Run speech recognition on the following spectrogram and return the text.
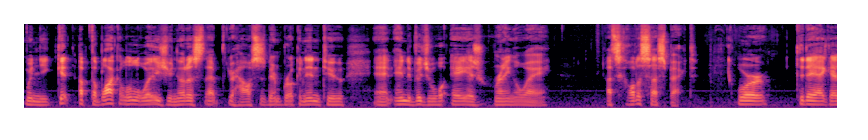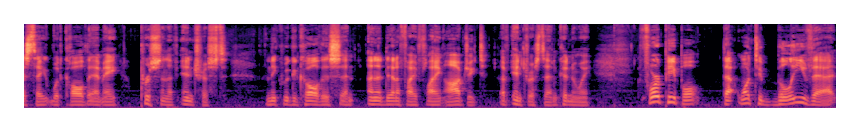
when you get up the block a little ways, you notice that your house has been broken into and individual A is running away. That's called a suspect. Or today, I guess they would call them a person of interest. I think we could call this an unidentified flying object of interest, then, couldn't we? For people that want to believe that,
